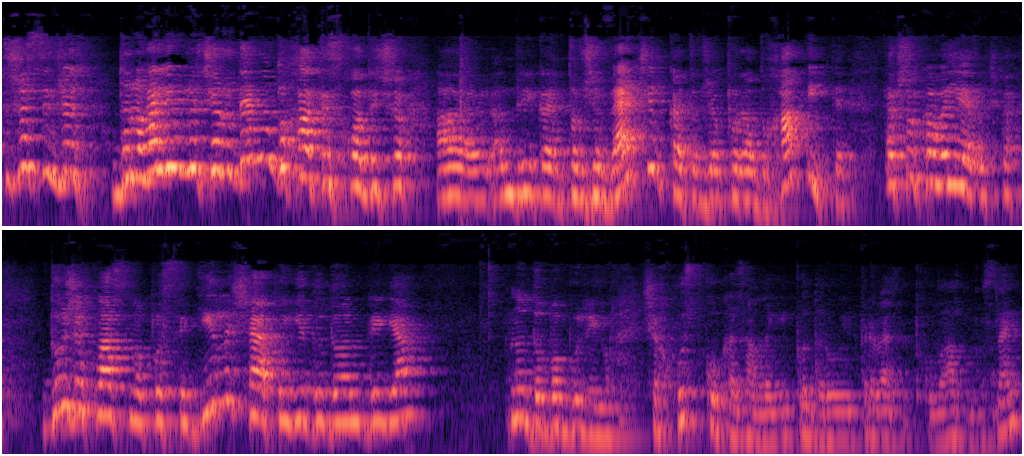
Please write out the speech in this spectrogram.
ти що ти вже дорога любляча родина до хати сходить? А Андрій каже, то вже вечір, каже, то вже пора до хати йти. Так що, кавалерочка, дуже класно посиділи, ще поїду до Андрія. Ну, до бабулі його. Ще хустку казала, їй подарую, привезти таку ладну, знаєте.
